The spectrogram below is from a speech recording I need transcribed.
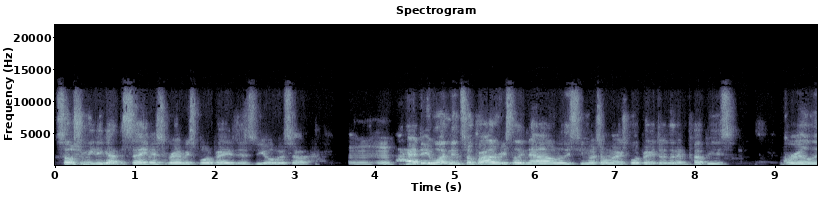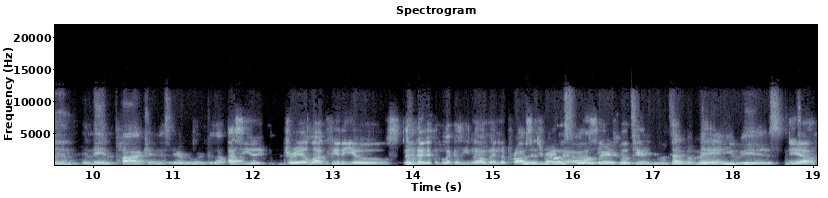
social media got the same Instagram explore page as yours. So hmm I had to. It wasn't until probably recently. Now I don't really see much on my explore page other than puppies, grilling, and then podcasts everywhere because I, I see dreadlock videos. like, you know, I'm in the process right now. Explore page will tell you what type of man you is. Yeah,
